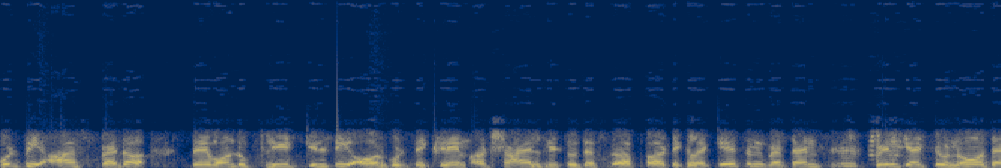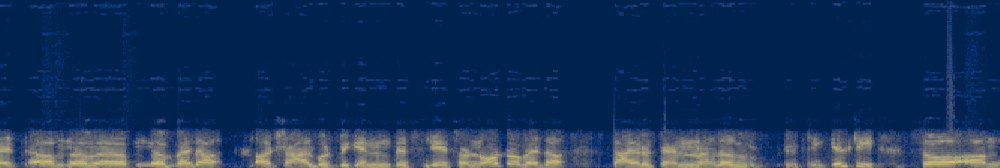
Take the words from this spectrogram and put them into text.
would be asked whether they want to plead guilty or would they claim a trial into this uh, particular case. And then we'll get to know that um, uh, whether a trial would begin in this case or not, or whether Tahir and others would be guilty. So um,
